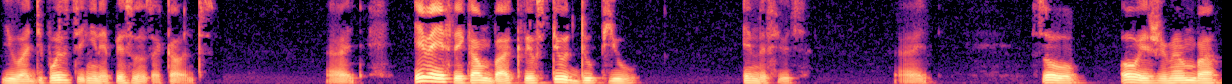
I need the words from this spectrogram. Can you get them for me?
you are depositing in a person's account. All right. Even if they come back, they'll still dupe you in the future. All right. So always remember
